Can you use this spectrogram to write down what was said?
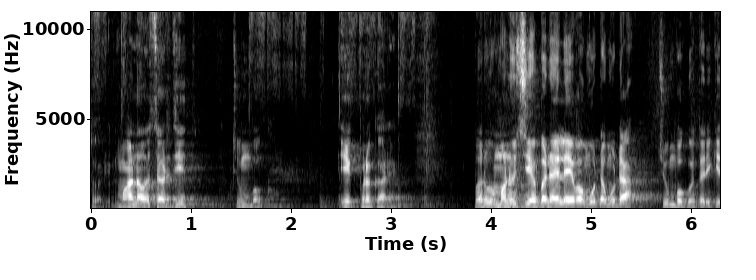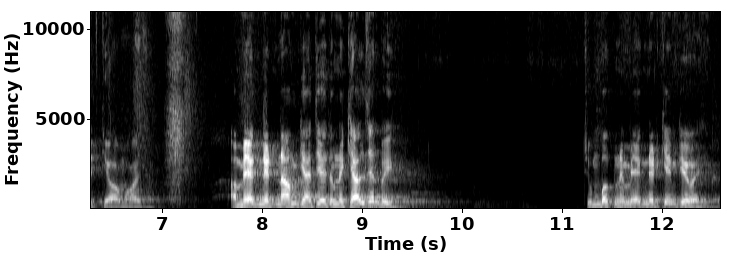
સોરી માનવ સર્જિત ચુંબક. એક પ્રકારે. બરાબર? મનુષ્ય બનાવેલા એવા મોટા મોટા ચુંબકો તરીકે કહેવામાં આવે છે. આ મેગ્નેટ નામ ક્યાંથી આવે તમને ખ્યાલ છે ને ભાઈ? ચુંબકને મેગ્નેટ કેમ કહેવાય? છે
